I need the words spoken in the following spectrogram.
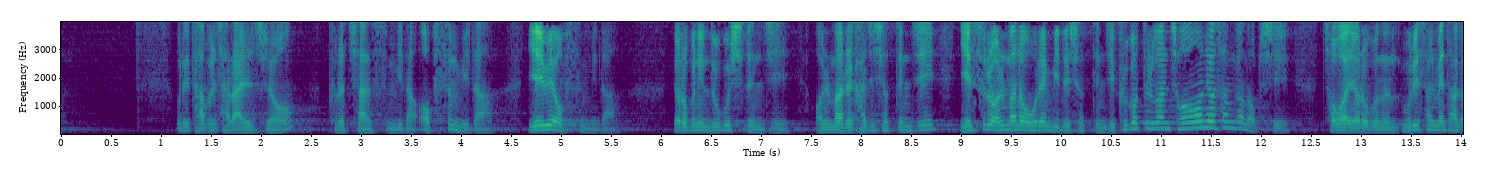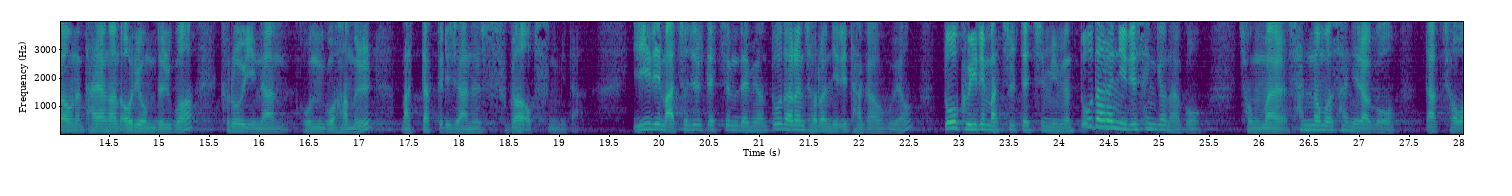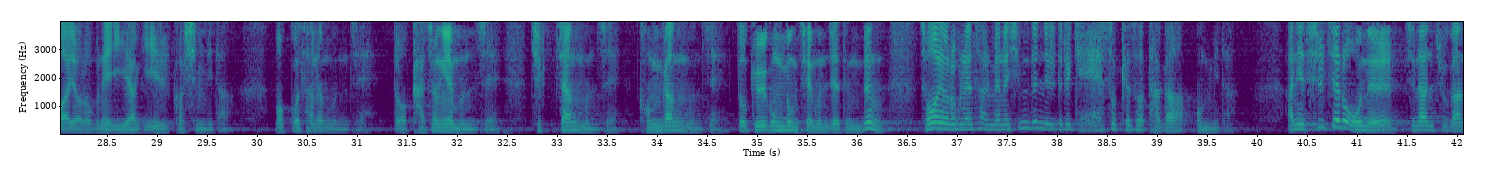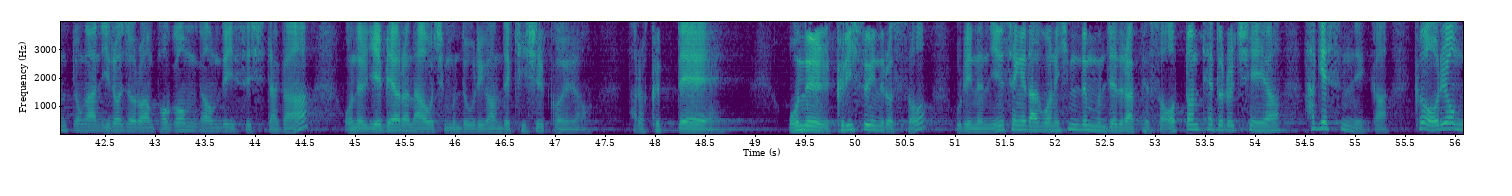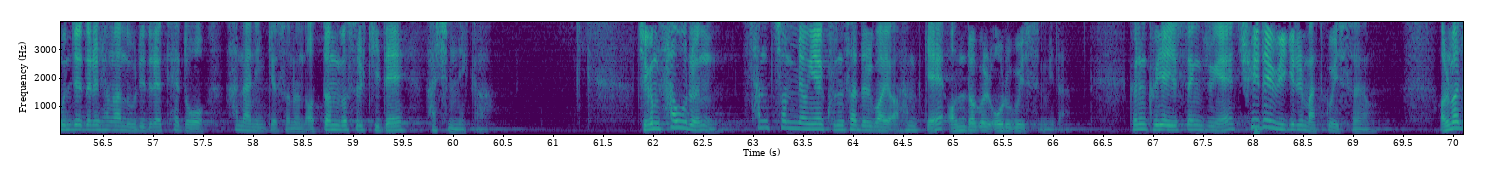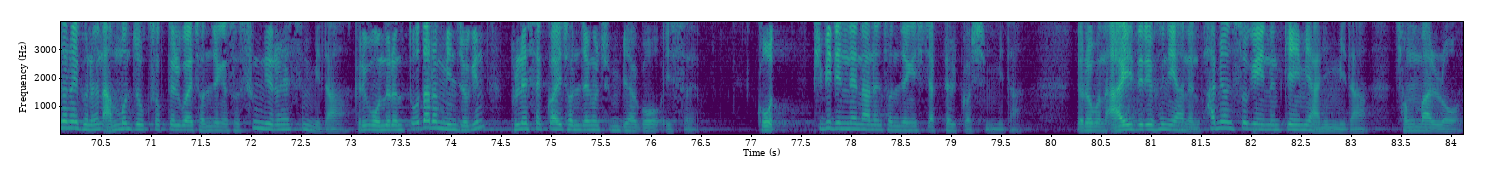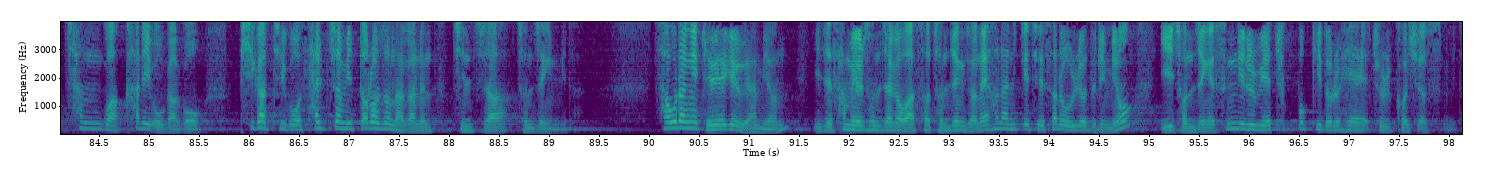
우리 답을 잘 알죠? 그렇지 않습니다. 없습니다. 예외 없습니다. 여러분이 누구시든지, 얼마를 가지셨든지, 예수를 얼마나 오래 믿으셨든지, 그것들과는 전혀 상관없이 저와 여러분은 우리 삶에 다가오는 다양한 어려움들과 그로 인한 곤고함을 맞닥뜨리지 않을 수가 없습니다. 이 일이 맞춰질 때쯤 되면 또 다른 저런 일이 다가오고요. 또 그 일이 맞출 때쯤이면 또 다른 일이 생겨나고 정말 산 넘어 산이라고 딱 저와 여러분의 이야기일 것입니다. 먹고 사는 문제, 또 가정의 문제, 직장 문제, 건강 문제, 또 교회 공동체 문제 등등 저와 여러분의 삶에는 힘든 일들이 계속해서 다가옵니다. 아니 실제로 오늘 지난 주간 동안 이러저러한 버거움 가운데 있으시다가 오늘 예배하러 나오신 분도 우리 가운데 계실 거예요. 바로 그때 오늘 그리스도인으로서 우리는 인생에 다가오는 힘든 문제들 앞에서 어떤 태도를 취해야 하겠습니까? 그 어려운 문제들을 향한 우리들의 태도 하나님께서는 어떤 것을 기대하십니까? 지금 사울은 3천 명의 군사들과 함께 언덕을 오르고 있습니다. 그는 그의 일생 중에 최대 위기를 맞고 있어요. 얼마 전에 그는 암몬 족속들과의 전쟁에서 승리를 했습니다. 그리고 오늘은 또 다른 민족인 블레셋과의 전쟁을 준비하고 있어요. 곧 피비린내 나는 전쟁이 시작될 것입니다. 여러분 아이들이 흔히 하는 화면 속에 있는 게임이 아닙니다. 정말로 창과 칼이 오가고 피가 튀고 살점이 떨어져 나가는 진짜 전쟁입니다. 사우랑의 계획에 의하면 이제 사무엘 선자가 와서 전쟁 전에 하나님께 제사를 올려드리며 이 전쟁의 승리를 위해 축복 기도를 해 줄 것이었습니다.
